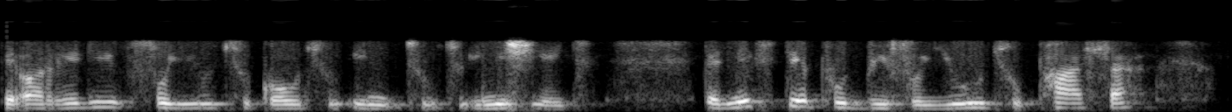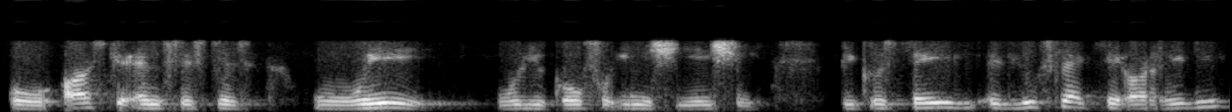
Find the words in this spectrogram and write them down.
They are ready for you to go to in to, to initiate. The next step would be for you to pasha or ask your ancestors where will you go for initiation because they it looks like they are ready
